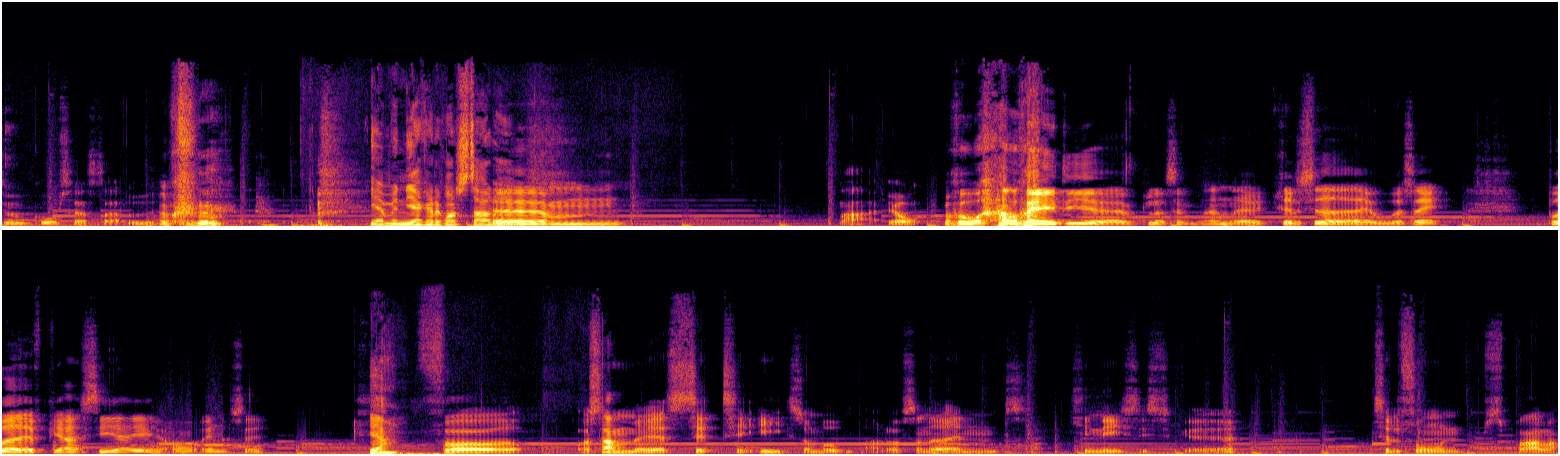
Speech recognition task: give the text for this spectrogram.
Du er god til at starte ud. Jamen, jeg kan da godt starte ud. Nej, jo. Huawei, de uh, blev simpelthen uh, kritiseret af USA. Både af FBI, CIA og NSA. Ja. For, og sammen med ZTE, som åbenbart også er noget andet kinesisk uh, telefonspraller.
